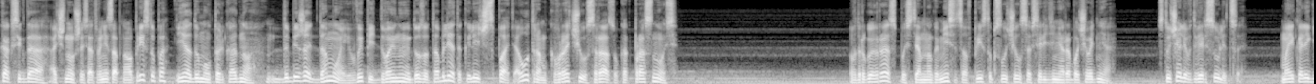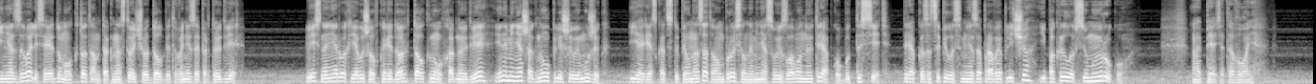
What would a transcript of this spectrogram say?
Как всегда, очнувшись от внезапного приступа, я думал только одно – добежать домой, выпить двойную дозу таблеток и лечь спать, а утром к врачу сразу, как проснусь. В другой раз, спустя много месяцев, приступ случился в середине рабочего дня. Стучали в дверь с улицы – Мои коллеги не отзывались, а я думал, кто там так настойчиво долбит в незапертую дверь. Весь на нервах я вышел в коридор, толкнул входную дверь, и на меня шагнул плешивый мужик. Я резко отступил назад, а он бросил на меня свою зловонную тряпку, будто сеть. Тряпка зацепилась мне за правое плечо и покрыла всю мою руку. Опять эта вонь.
